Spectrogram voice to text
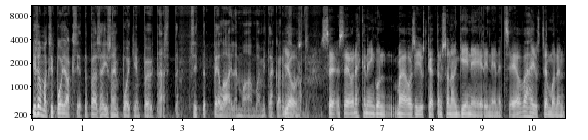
isommaksi pojaksi, että pääsee isojen poikien pöytään sitten, sitten pelailemaan, vai mitä Karri Joo, sanot? Se, se on ehkä niin kuin, mä olisin just käyttänyt sanan geneerinen, että se on vähän just semmoinen,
